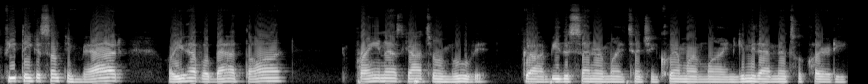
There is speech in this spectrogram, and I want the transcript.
If you think of something bad or you have a bad thought, pray and ask God to remove it. God, be the center of my attention, clear my mind, give me that mental clarity,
